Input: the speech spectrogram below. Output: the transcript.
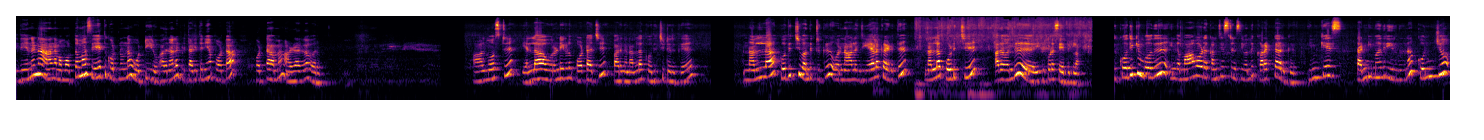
இது என்னென்னா நம்ம மொத்தமாக சேர்த்து கொட்டணும்னா ஒட்டிடும் அதனால் இப்படி தனித்தனியாக போட்டால் ஒட்டாமல் அழகாக வரும். ஆல்மோஸ்ட்டு எல்லா உருண்டைகளும் போட்டாச்சு. பாருங்கள் நல்லா கொதிச்சுட்டு இருக்கு. நல்லா கொதிச்சு வந்துட்டுருக்கு. ஒரு நாலஞ்சு ஏலக்காய் எடுத்து நல்லா பொடிச்சு அதை வந்து இது கூட சேர்த்துக்கலாம். இது கொதிக்கும் போது இந்த மாவோட கன்சிஸ்டன்சி வந்து கரெக்டாக இருக்குது இன்கேஸ் தண்ணி மாதிரி இருந்ததுன்னா கொஞ்சம்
